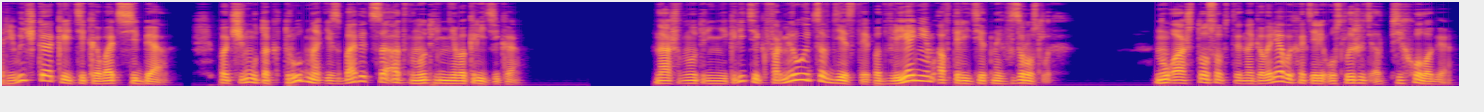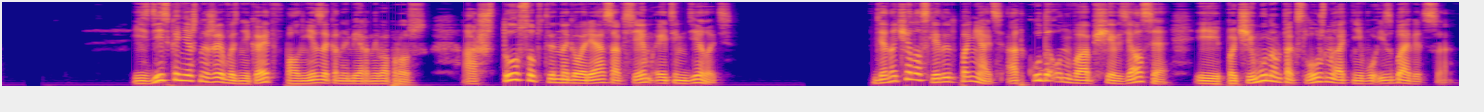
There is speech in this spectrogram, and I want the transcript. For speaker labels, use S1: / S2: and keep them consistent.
S1: Привычка критиковать себя. Почему так трудно избавиться от внутреннего критика? Наш внутренний критик формируется в детстве под влиянием авторитетных взрослых. Ну а что, собственно говоря, вы хотели услышать от психолога? И здесь, конечно же, возникает вполне закономерный вопрос. А что, собственно говоря, со всем этим делать? Для начала следует понять, откуда он вообще взялся и почему нам так сложно от него избавиться.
